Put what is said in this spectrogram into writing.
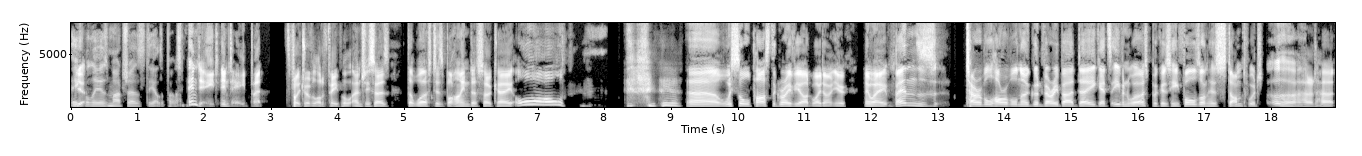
yeah. equally as much as the other person. Indeed, indeed, but it's probably true of a lot of people. And she says, "The worst is behind us." Okay, all. uh, whistle past the graveyard, why don't you? Anyway, Ben's terrible, horrible, no good, very bad day gets even worse because he falls on his stump, which ugh, that'd hurt.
